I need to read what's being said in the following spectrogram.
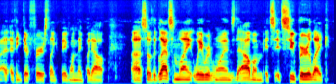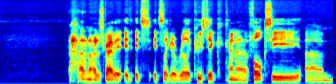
I, think their first like big one they put out. Uh, so the Gladsome Light, Wayward Ones, the album, it's it's super like. I don't know how to describe it. it it's it's like a real acoustic kind of folksy. Um,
